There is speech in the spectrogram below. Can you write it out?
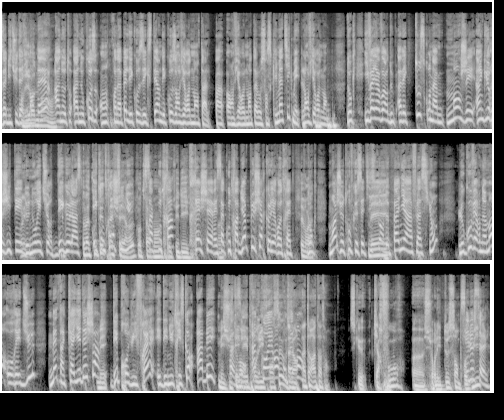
habitudes alimentaires, à, notre, à nos causes qu'on appelle des causes externes, des causes environnementales. Pas environnementales au sens climatique, mais l'environnement. Donc il va y avoir, de, avec tout ce qu'on a mangé, ingurgité oui. de nourriture dégueulasse, et qu'on continue, cher, hein, ça coûtera très cher, et ouais. ça coûtera bien plus cher que les retraites. Donc moi je trouve que cette histoire mais... de panier à inflation, le gouvernement aurait dû mettre un cahier des charges, mais, des produits frais et des Nutri-Score AB. Mais justement, enfin, les produits français Alors, attends, attends, attends. Parce que Carrefour, euh, sur les 200 produits, le seul.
